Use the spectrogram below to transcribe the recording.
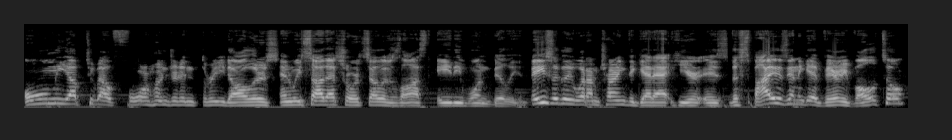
only up to about $403, and we saw that short sellers lost 81 billion. Basically, what I'm trying to get at here is the SPY is going to get very volatile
